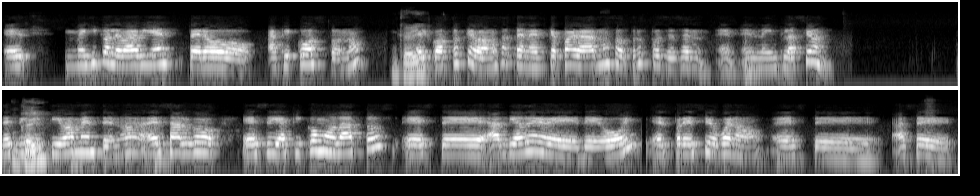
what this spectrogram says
eh, México le va bien, pero ¿a qué costo, no? El costo que vamos a tener que pagar nosotros, pues es en, en, la inflación. Definitivamente, ¿no? Es algo, este, y aquí como datos, este, al día de, de hoy, el precio, bueno, este, hace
